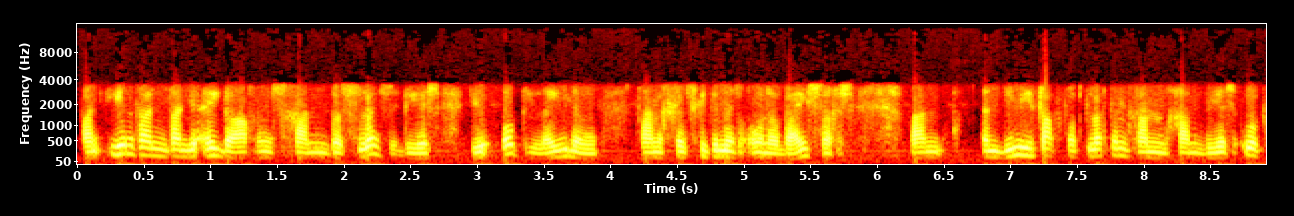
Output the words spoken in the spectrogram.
van een van van die uitdagings gaan beslis wees die opleiding van geskiedenisonderwysers want indien die vak verpligting gaan gaan wees ook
